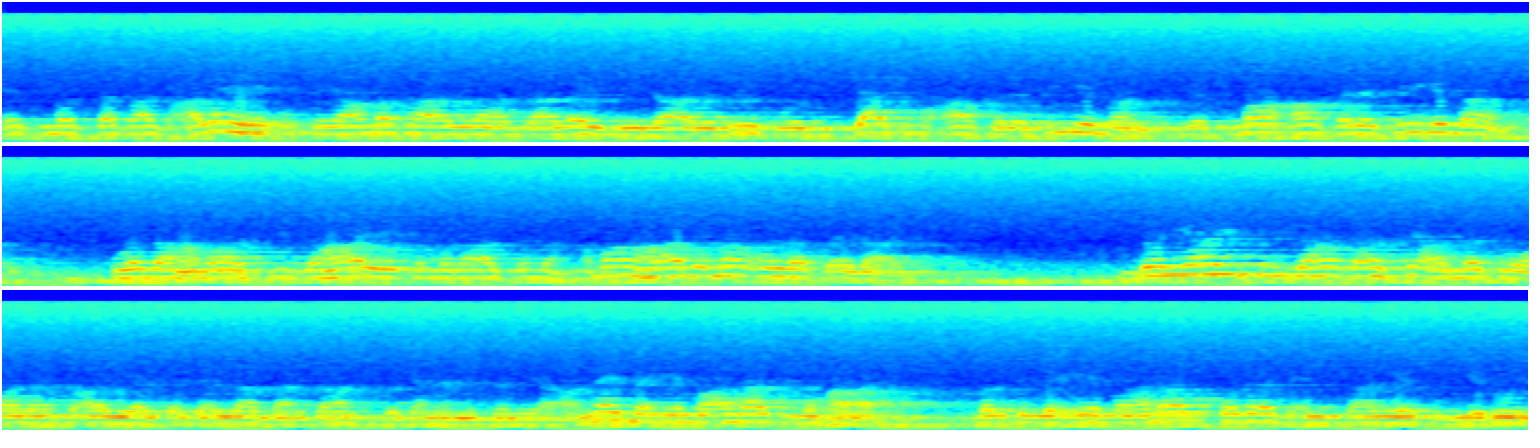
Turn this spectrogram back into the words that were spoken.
ایک متفق علیہ کہ قیامت اللہ تعالی دیدار بھی کو جسم آخرتی من جسم آخرتی من ولا ہما چیزہاں ایک مناسب ہما حال میں اولا پیدا ہے۔ دنیای چیزاں کا سے اللہ توانا کہ آیا کہ اللہ برداشت بکنے دنیا نہیں بے ایمانات محال بلکہ بے ایمانات قدرت انسانیت بیرون۔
